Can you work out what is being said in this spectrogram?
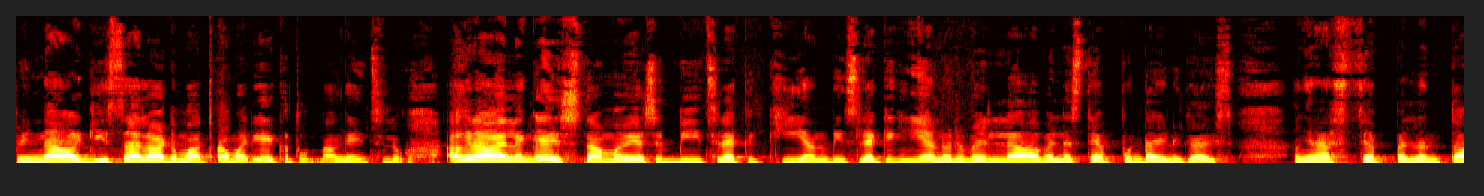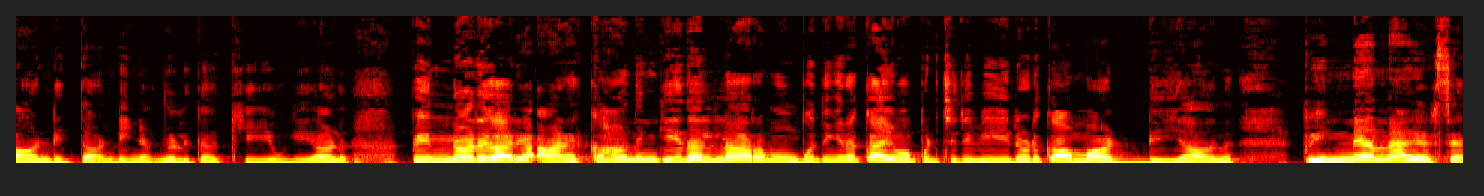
പിന്നെ ആകെ ഈ സലാഡ് മാത്രം മര്യാദയ്ക്ക് തിന്നാൻ കഴിച്ചല്ലോ. അങ്ങനെ അതെല്ലാം കഴിച്ചിട്ട് അമ്മ വിചാരിച്ച് ബീച്ചിലേക്ക് കീയാണ്. ബീച്ചിലേക്ക് കീയാൻ ഒരു വല്ല വല്ല സ്റ്റെപ്പ് ഉണ്ടായിന് കഴിച്ച് അങ്ങനെ ആ സ്റ്റെപ്പെല്ലാം താണ്ടി താണ്ടി ഞങ്ങൾ ഇത് കീയുകയാണ്. പിന്നെ ഒരു കാര്യം അനക്കാണെങ്കിൽ ഇതെല്ലാവരുടെ മുമ്പ് ഇങ്ങനെ കൈമ പിടിച്ചിട്ട് വീഡിയോ എടുക്കാൻ മടിയാന്ന് പിന്നെ എന്നാ വിചാരിച്ചേ?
